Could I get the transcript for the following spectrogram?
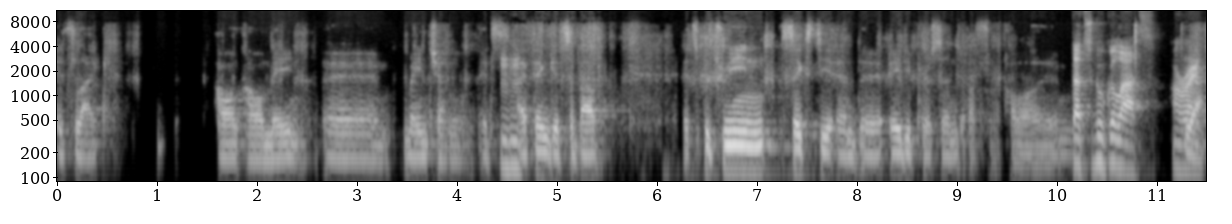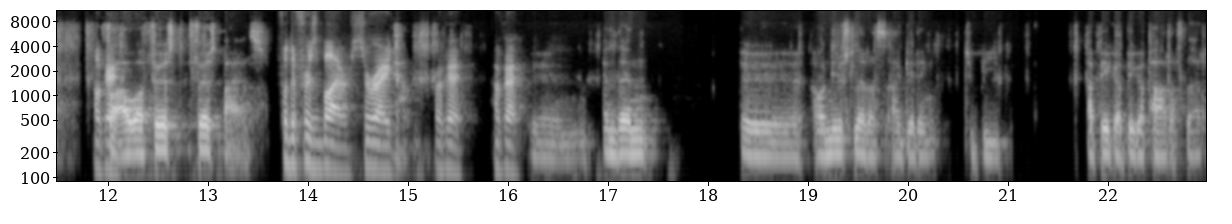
it's like our our main uh, main channel it's mm-hmm. i think it's about it's between 60 and uh, 80 percent of our um, that's google ads all right. Yeah, okay. For our first first buyers. For the first buyers. Right? yeah. okay. Okay. Um, and then uh, our newsletters are getting to be a bigger bigger part of that.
